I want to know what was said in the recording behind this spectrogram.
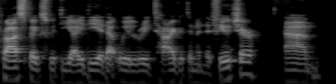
prospects with the idea that we'll retarget them in the future. Um,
